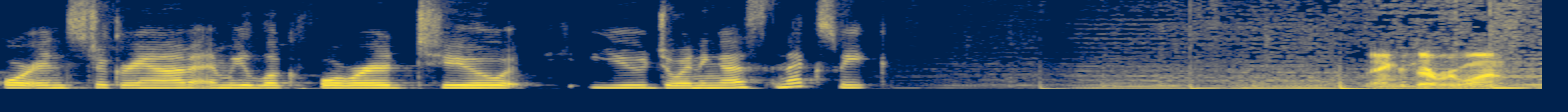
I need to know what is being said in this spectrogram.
or Instagram. And we look forward to you joining us next week. Thanks, everyone.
